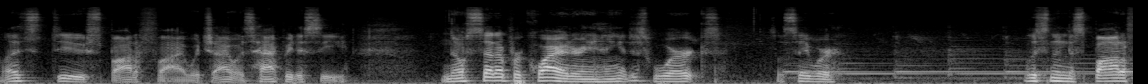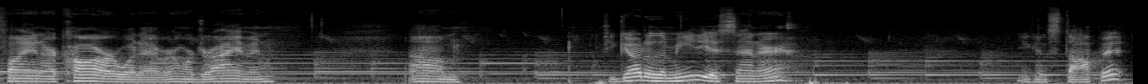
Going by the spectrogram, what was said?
Let's do Spotify, which I was happy to see. No setup required or anything; it just works. So say we're listening to Spotify in our car or whatever, and we're driving. Um, if you go to the media center, you can stop it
